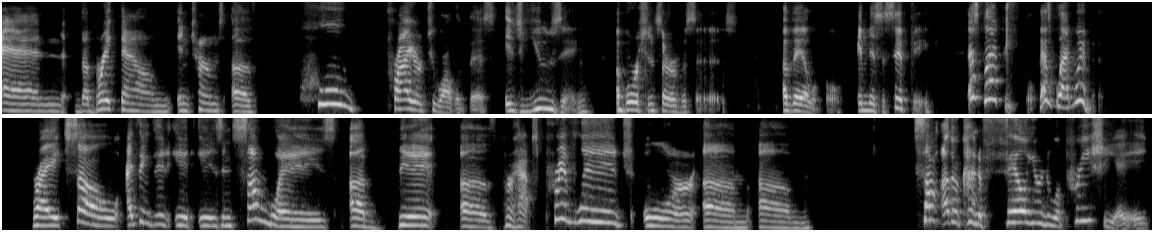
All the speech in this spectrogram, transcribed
And the breakdown in terms of who prior to all of this is using abortion services available in Mississippi. That's Black people, that's Black women, right? So I think that it is in some ways a bit of perhaps privilege or um, um, some other kind of failure to appreciate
